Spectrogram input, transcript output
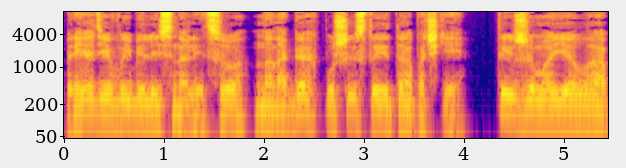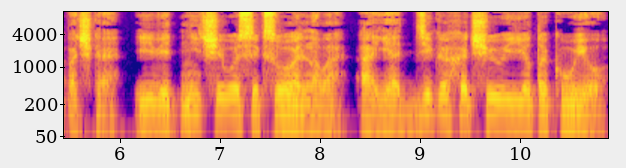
Пряди выбились на лицо, на ногах пушистые тапочки. Ты же моя лапочка, и ведь ничего сексуального, а я дико хочу ее такую.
